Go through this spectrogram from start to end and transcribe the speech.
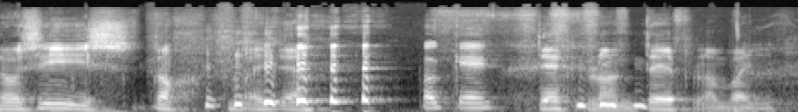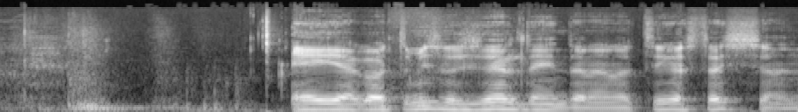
no siis noh, ma ei tea, okei, teflon, teflon pann. ei, aga oota, mis ma siis veel teinud olen, et igast asju olen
